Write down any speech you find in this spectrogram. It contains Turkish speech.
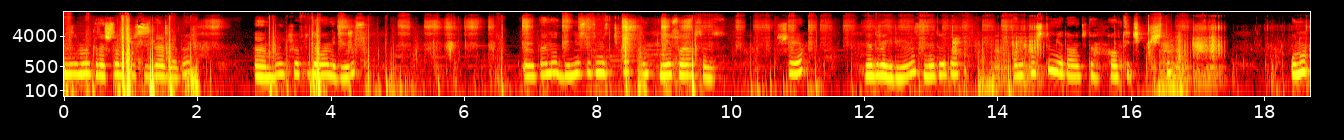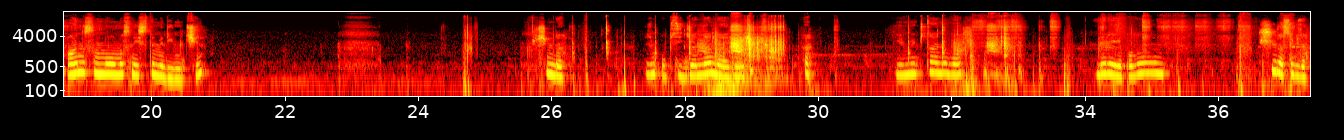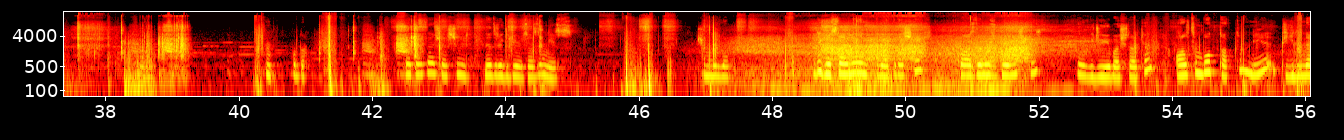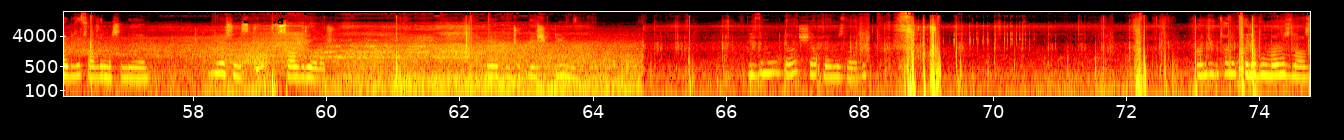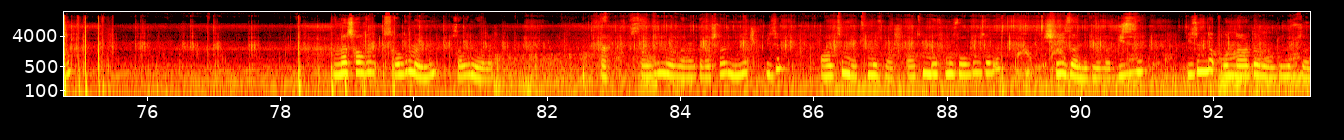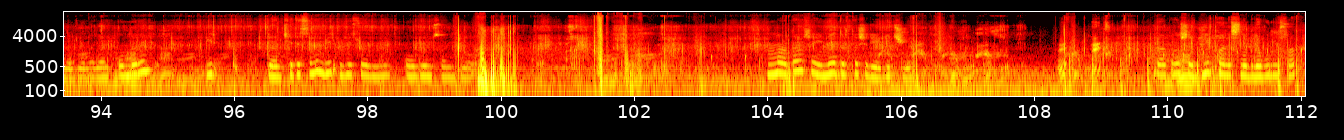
Hepinize arkadaşlar. Bugün sizlerle beraber e, Minecraft'a devam ediyoruz. E, ben o demir setimizi çıkarttım. Niye sorarsanız. Şeye Nether'a gidiyoruz. Nether'da anlatmıştım ya daha önceden altı çıkmıştım. Onun aynısının olmasını istemediğim için Şimdi bizim obsidyenler neredeydi? Heh. 22 tane var. Nereye yapalım? Şurası güzel. Hı, burada. Evet arkadaşlar şimdi Nether'a gidiyoruz. Hazır mıyız? Şimdi bak. Bir de göstermeyi unuttum arkadaşlar. Bazılarınız görmüştür bu videoyu başlarken. Altın bot taktım. Niye? Piglinler bize saldırmasın diye. Biliyorsunuz ki saldırıyorlar. Evet çok değişik değil mi? Bizim burada şey yapmamız lazım. Önce bir tane kale bulmamız lazım. Bunlar saldır saldırmayın? Saldırmıyorlar. Heh, saldırmıyorlar arkadaşlar. Niye? Çünkü bizim altın botumuz var. Altın botumuz olduğu zaman şey zannediyorlar. Bizi bizim de onlardan olduğunu zannediyorlar. Yani onların bir yani çetesinin bir üyesi olduğunu, olduğunu zannediyorlar. Bunlardan şey nedir taşı diye geçiyor. Bir arkadaşlar bir tanesine bile vurursak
